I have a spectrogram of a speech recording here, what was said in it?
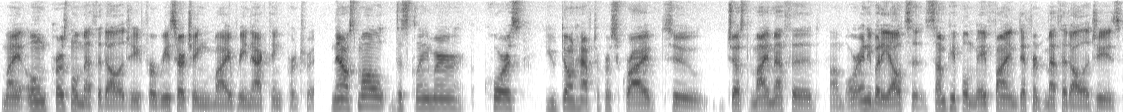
my own personal methodology for researching my reenacting portrait. Now, small disclaimer of course, you don't have to prescribe to just my method um, or anybody else's. Some people may find different methodologies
